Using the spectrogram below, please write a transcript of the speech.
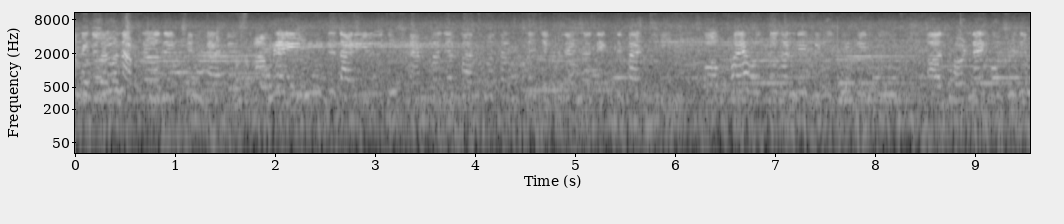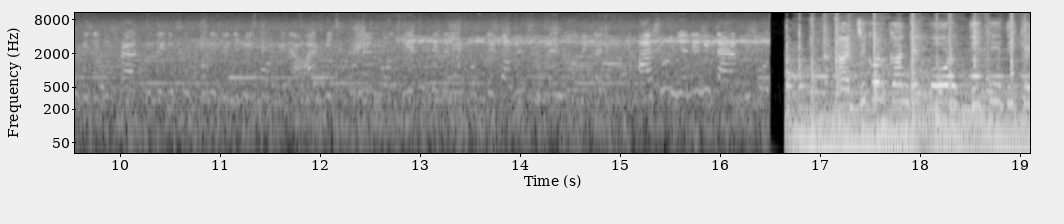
আমি আপনারা দেখছেন আমরা এই মুহূর্তে দাঁড়িয়ে রয়েছি শ্যামবাজার পাঁচমাথার যেখানে আমরা দেখতে পাচ্ছি হত্যাকাণ্ডের বিরুদ্ধে কিন্তু ধর্নায় বিজেপি প্রার্থী থেকে শুরু করে বিজেপি কর্মীরা। আর কিছুক্ষণের মধ্যেই সেখানে উপস্থিত হবে শুভেন্দু অধিকারী। আসুন জেনে তারা কি কাণ্ডের পর দিকে দিকে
